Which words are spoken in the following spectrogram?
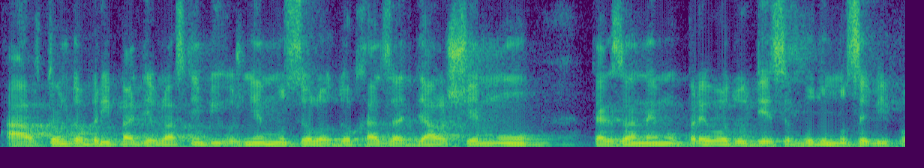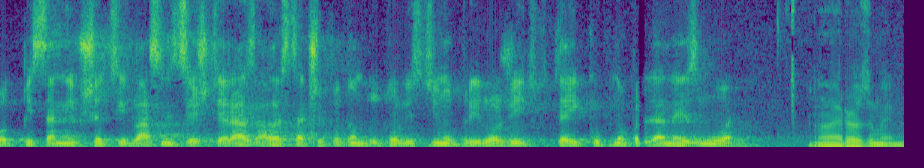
A v tomto prípade vlastne by už nemuselo dochádzať ďalšiemu tzv. prevodu, kde sa budú musieť byť podpísaní všetci vlastníci ešte raz, ale stačí potom túto listinu priložiť k tej kupno-predanej zmluve. No, rozumiem.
